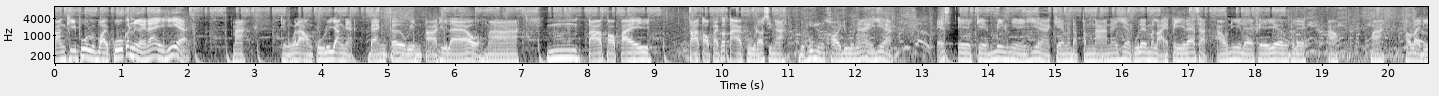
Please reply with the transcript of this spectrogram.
บางทีพูดบ่อยๆกูก็เหนื่อยนะไอ้เฮียมาถึงเวลาของกูหรือยังเนี่ยแบงเกอร์วินตาที่แล้วมาอืมตาต่อไป ตาต่อไปก็ตากูแล้วสินะเดี๋ยวพวกมึงคอยดูนะไอ้เฮีย SA Gaming เนี่ยเฮียเกมระดับตำนานนะเฮียกูเล่นมาหลายปีแล้วสัตว์เอานี่เลยเพลเยอร์ลงไปเลยเอามาเท่าไหร่ดี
